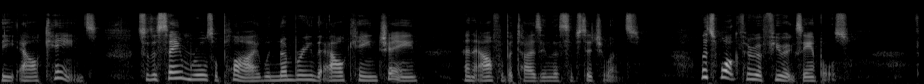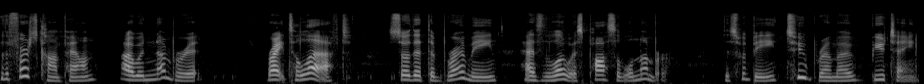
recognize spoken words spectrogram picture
the alkanes, so the same rules apply when numbering the alkane chain and alphabetizing the substituents. Let's walk through a few examples. For the first compound, I would number it right to left so that the bromine has the lowest possible number. This would be 2-bromobutane.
